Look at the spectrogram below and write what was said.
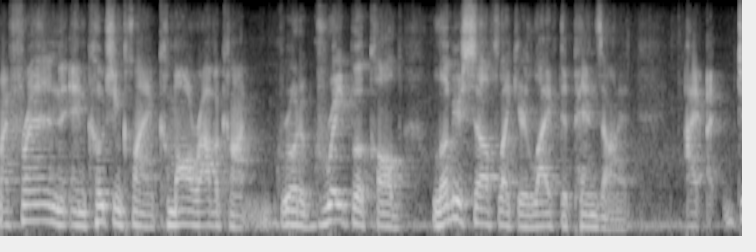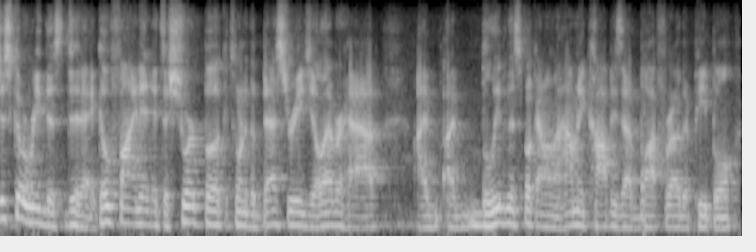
My friend and coaching client Kamal Ravikant wrote a great book called Love Yourself Like Your Life Depends on It. I, I, just go read this today. Go find it. It's a short book. It's one of the best reads you'll ever have. I, I believe in this book. I don't know how many copies I've bought for other people.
